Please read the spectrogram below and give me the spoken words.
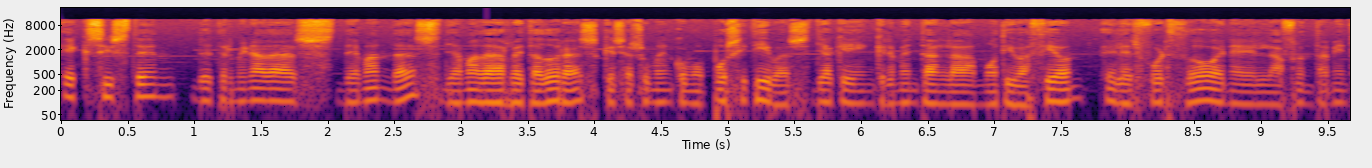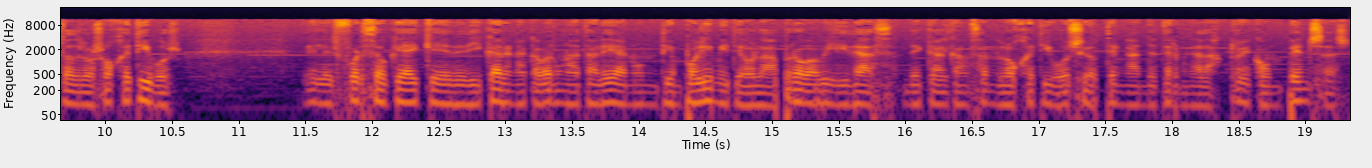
Existen determinadas demandas llamadas retadoras que se asumen como positivas ya que incrementan la motivación, el esfuerzo en el afrontamiento de los objetivos, el esfuerzo que hay que dedicar en acabar una tarea en un tiempo límite o la probabilidad de que alcanzando el objetivo se obtengan determinadas recompensas,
